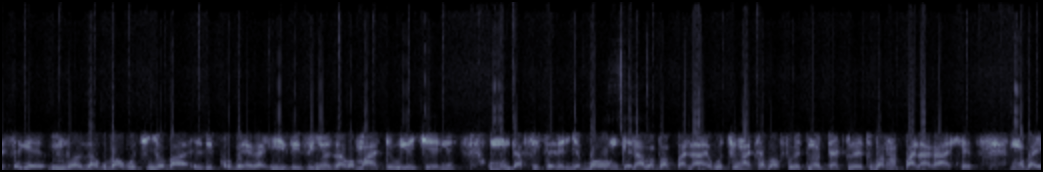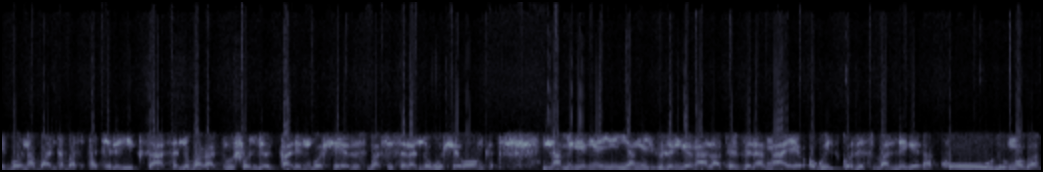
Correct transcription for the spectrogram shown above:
Bese ke mndoza kuba ukuthi njoba ziqhubeka ivivinyo zakwamate uletsheni umuntu afisele nje bonke laba ababhalayo ukuthi ngathi abafowethu nodadewethu bangabhala kahle ngoba yibona abantu abasiphathele ikusasa njoba kade usho nje ekuqaleni kohlelo sibafisela nje okuhle konke. Nami ke ngeyinyanga edlule ngeke ngalapha evela ngaye okuyisikole esibaleke kakhulu ngoba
